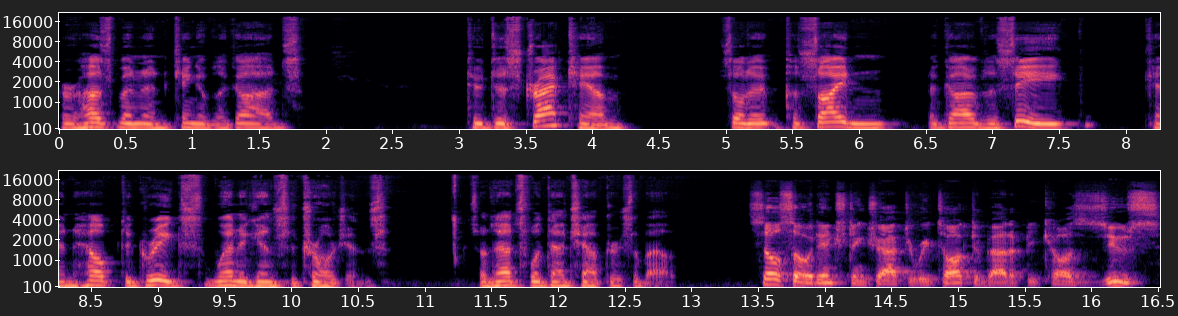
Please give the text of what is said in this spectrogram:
her husband and king of the gods, to distract him so that Poseidon, the god of the sea, can help the Greeks win against the Trojans. So that's what that chapter is about. It's also an interesting chapter. We talked about it because Zeus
